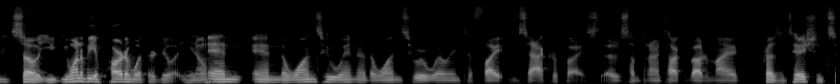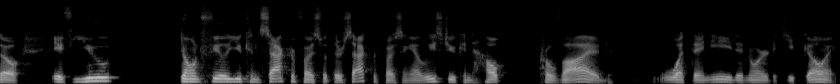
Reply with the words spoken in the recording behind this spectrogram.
Mm. So you, you want to be a part of what they're doing, you know? and and the ones who win are the ones who are willing to fight and sacrifice that was something i talked about in my presentation so if you don't feel you can sacrifice what they're sacrificing at least you can help provide what they need in order to keep going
